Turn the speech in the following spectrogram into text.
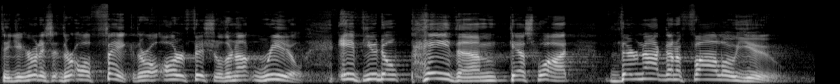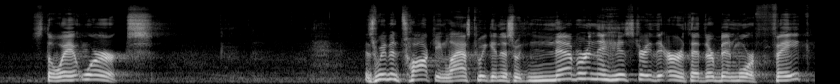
did you hear what I said? They're all fake. They're all artificial. They're not real. If you don't pay them, guess what? They're not going to follow you. It's the way it works. As we've been talking last week and this week, never in the history of the earth have there been more fake,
